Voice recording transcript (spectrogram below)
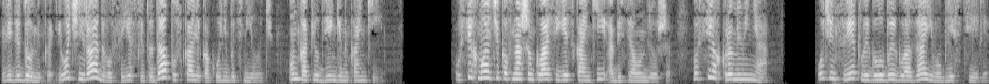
в виде домика и очень радовался, если туда опускали какую-нибудь мелочь. Он копил деньги на коньки. «У всех мальчиков в нашем классе есть коньки», — объяснял он Леше. «У всех, кроме меня». Очень светлые голубые глаза его блестели.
